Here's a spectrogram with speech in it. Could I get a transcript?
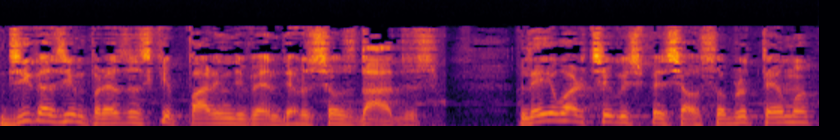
diga às empresas que parem de vender os seus dados. Leia o artigo especial sobre o tema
